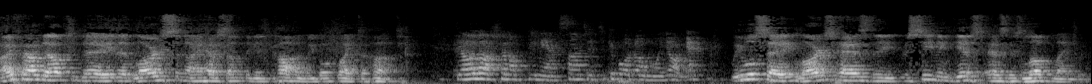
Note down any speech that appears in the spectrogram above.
I found out today that Lars and I have something in common. We both like to hunt. Jag och Lars har något gemensamt, vi tycker båda om att jaga. We will say Lars has the receiving gifts as his love language.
